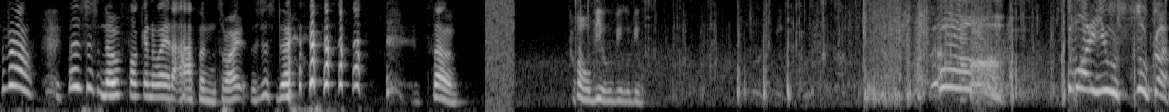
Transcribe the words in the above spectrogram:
bro, there's just no fucking way that happens, right? There's just no. Stone. Oh, убил, убил, убил. Твою, сука!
